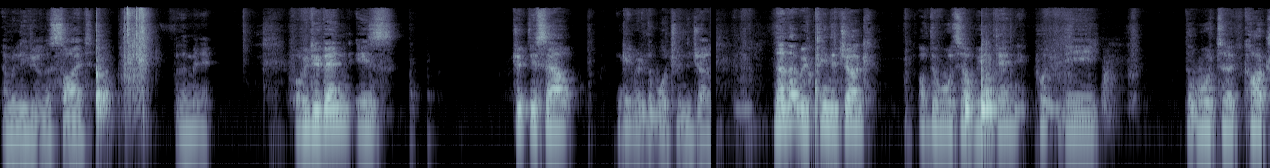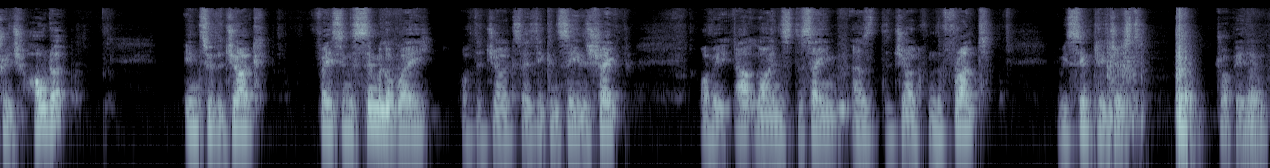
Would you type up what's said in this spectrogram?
and we'll leave it on the side for the minute. What we do then is drip this out and get rid of the water in the jug. Now that we've cleaned the jug of the water, we then put the, the water cartridge holder into the jug facing the similar way of the jug. So as you can see, the shape of it outlines the same as the jug from the front. We simply just drop it in.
